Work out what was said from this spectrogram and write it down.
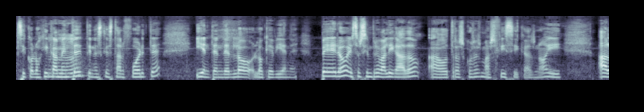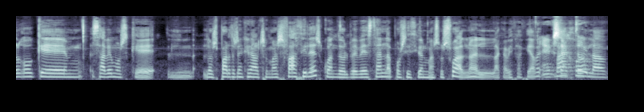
psicológicamente tienes que estar fuerte y entender lo, lo, que viene. Pero esto siempre va ligado a otras cosas más físicas, ¿no? Y algo que mm, sabemos que los partos en general son más fáciles cuando el bebé está en la posición más usual, ¿no? la cabeza hacia abajo y la,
